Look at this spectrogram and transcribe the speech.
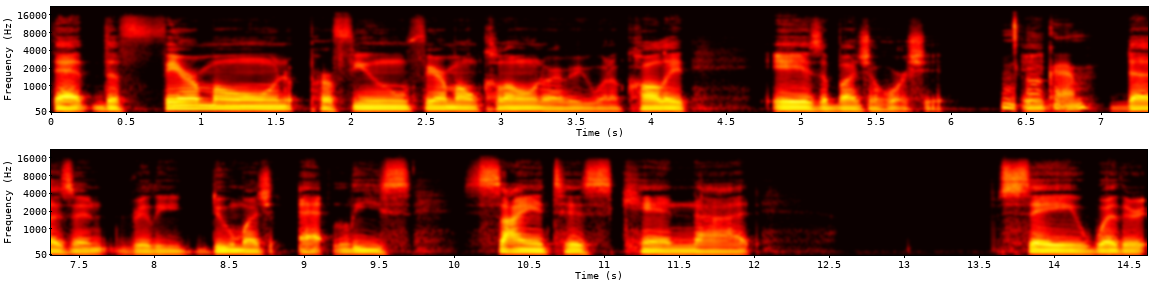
that the pheromone perfume, pheromone cologne, whatever you want to call it, is a bunch of horseshit. It Okay. doesn't really do much. At least scientists cannot say whether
